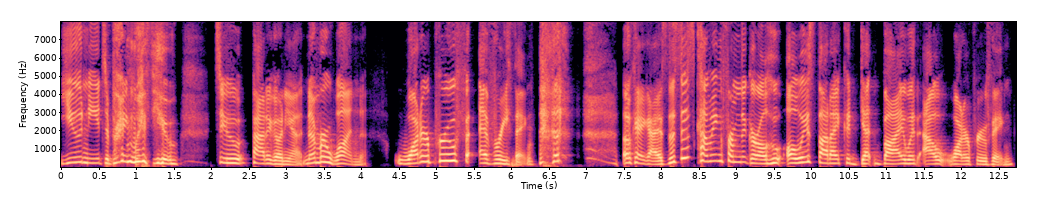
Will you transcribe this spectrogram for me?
you need to bring with you to Patagonia. Number one, waterproof everything. okay, guys, this is coming from the girl who always thought I could get by without waterproofing.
